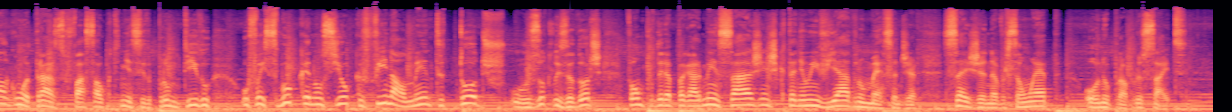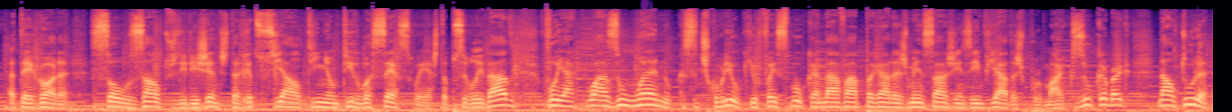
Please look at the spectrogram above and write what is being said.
Com algum atraso face ao que tinha sido prometido, o Facebook anunciou que finalmente todos os utilizadores vão poder apagar mensagens que tenham enviado no Messenger, seja na versão app ou no próprio site. Até agora, só os altos dirigentes da rede social tinham tido acesso a esta possibilidade. Foi há quase um ano que se descobriu que o Facebook andava a apagar as mensagens enviadas por Mark Zuckerberg. Na altura,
